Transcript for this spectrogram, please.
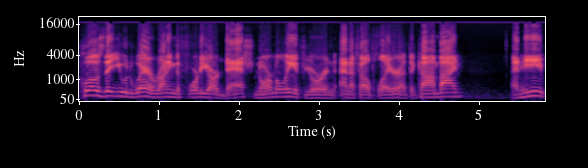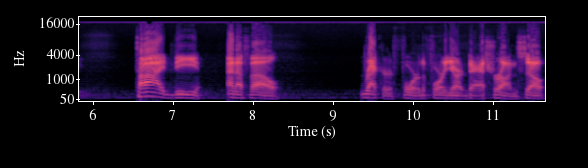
clothes that you would wear running the 40 yard dash normally if you're an NFL player at the combine. And he tied the NFL record for the 40 yard dash run. So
